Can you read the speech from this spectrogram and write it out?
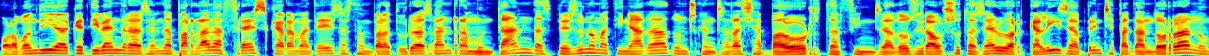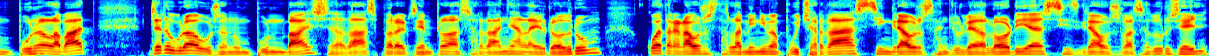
Hola, bon dia. Aquest divendres hem de parlar de fresc. Ara mateix les temperatures van remuntant després d'una matinada doncs, que ens ha deixat valors de fins a 2 graus sota 0 a Arcalís, a Principat d'Andorra, en un punt elevat, 0 graus en un punt baix, a Das, per exemple, a la Cerdanya, a l'Aeròdrom, 4 graus està la mínima a Puigcerdà, 5 graus a Sant Julià de Lòria, 6 graus a la Sa d'Urgell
